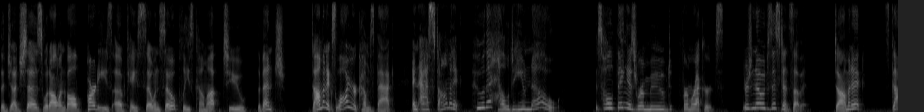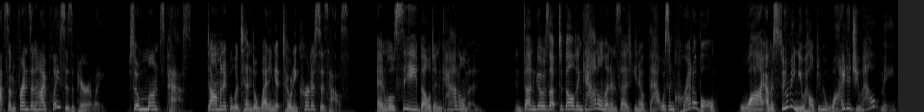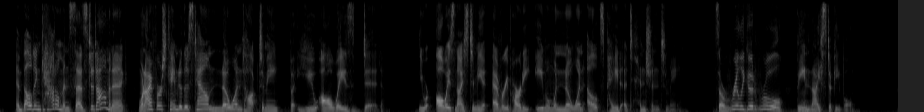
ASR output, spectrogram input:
The judge says, Would all involved parties of case so and so please come up to the bench? Dominick's lawyer comes back and asks Dominick, Who the hell do you know? This whole thing is removed from records. There's no existence of it. Dominick's got some friends in high places, apparently. So months pass. Dominick will attend a wedding at Tony Curtis's house and will see Beldon Katleman. And Dunne goes up to Beldon Katleman and says, You know, that was incredible. Why? I'm assuming you helped me. Why did you help me? And Beldon Katleman says to Dominick, When I first came to this town, no one talked to me, but you always did. You were always nice to me at every party, even when no one else paid attention to me. It's a really good rule be nice to people.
